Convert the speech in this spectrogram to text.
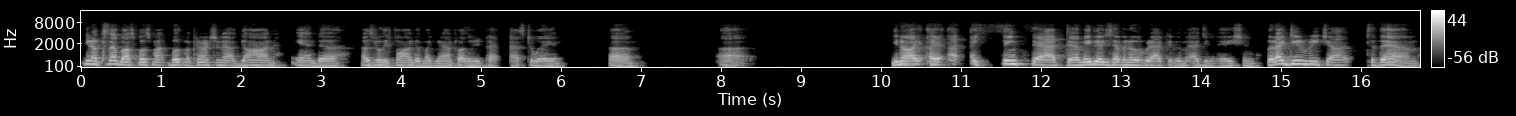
you know because i've lost both my both my parents are now gone and uh, i was really fond of my grandfather who passed away and uh, uh, you know, I I, I think that uh, maybe I just have an overactive imagination, but I do reach out to them,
